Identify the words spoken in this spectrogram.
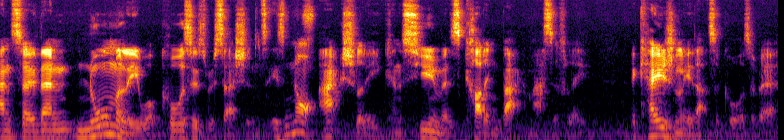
And so then normally what causes recessions is not actually consumers cutting back massively. Occasionally that's a cause of it.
